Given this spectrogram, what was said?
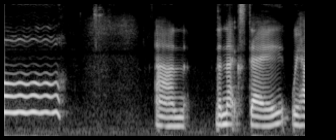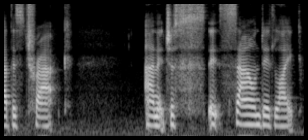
ah. And the next day, we had this track, and it just it sounded like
